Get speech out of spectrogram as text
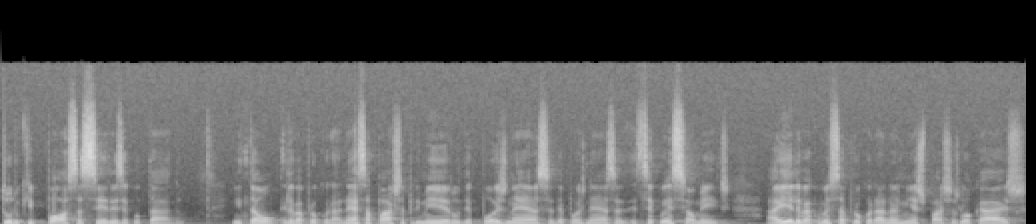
tudo que possa ser executado. Então, ele vai procurar nessa pasta primeiro, depois nessa, depois nessa, sequencialmente. Aí ele vai começar a procurar nas minhas pastas locais,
